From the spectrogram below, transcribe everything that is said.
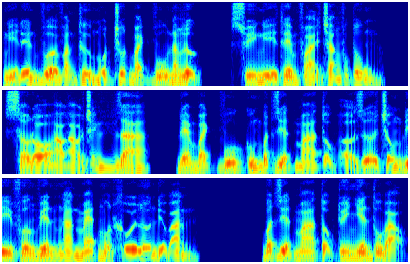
nghĩ đến vừa vặn thử một chút Bạch Vũ năng lực, suy nghĩ thêm phải trang phục tùng, sau đó hào hào tránh ra, đem Bạch Vũ cùng bất diệt ma tộc ở giữa chống đi phương viên ngàn mét một khối lớn địa bàn. Bất diệt ma tộc tuy nhiên thô bạo,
